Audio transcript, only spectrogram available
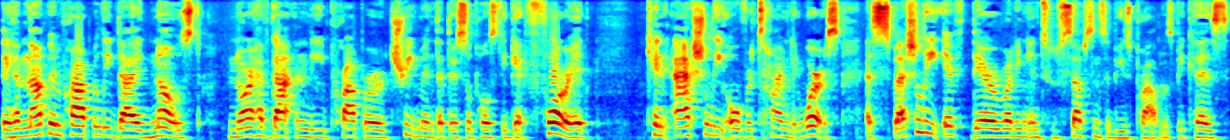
they have not been properly diagnosed nor have gotten the proper treatment that they're supposed to get for it can actually over time get worse, especially if they're running into substance abuse problems because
